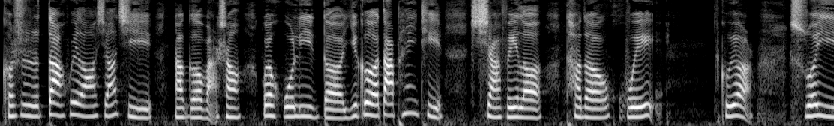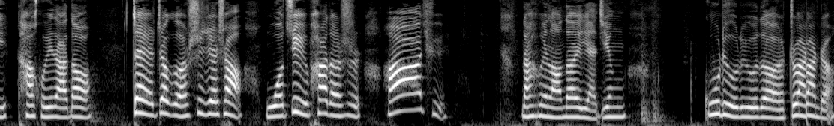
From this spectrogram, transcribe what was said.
可是大灰狼想起那个晚上，怪狐狸的一个大喷嚏吓飞了他的回龟儿，所以他回答道：“在这个世界上，我最怕的是哈去。”大灰狼的眼睛咕溜溜地转着。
